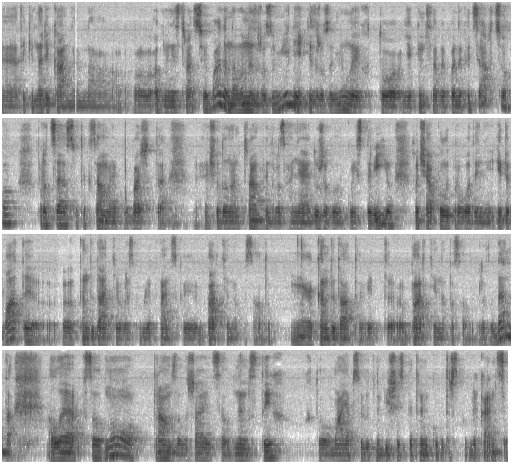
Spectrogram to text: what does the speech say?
е, такі нарікання на адміністрацію Байдена, вони зрозумілі і зрозуміли, хто є кінцевий бенефіціар цього процесу. Так само, як ви бачите, е, що Дональд Трамп він розганяє дуже велику істерію. Хоча були проведені і дебати кандидатів республіканської партії на посаду кандидата від партії на посаду президента, але все одно Трамп залишається одним з тих. Хто має абсолютно більшість підтримку від республіканців,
